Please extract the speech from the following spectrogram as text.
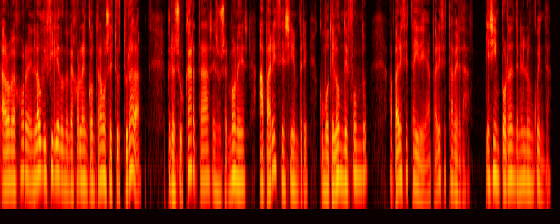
a lo mejor en la audifilia donde mejor la encontramos estructurada, pero en sus cartas, en sus sermones, aparece siempre como telón de fondo, aparece esta idea, aparece esta verdad. Y es importante tenerlo en cuenta,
